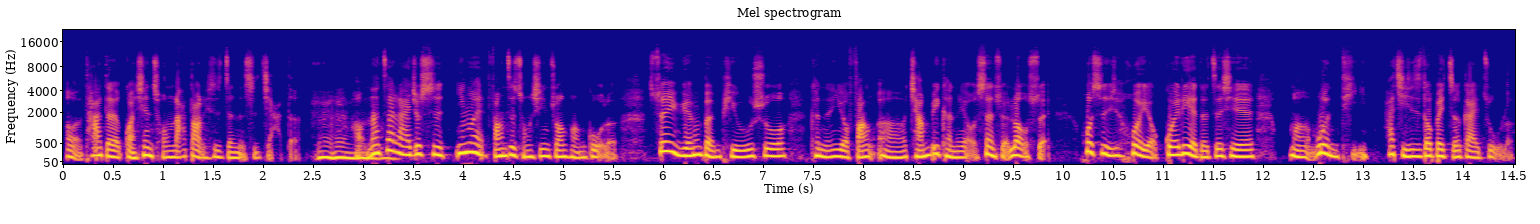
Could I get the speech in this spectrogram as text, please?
呃，它的管线重拉到底是真的是假的。嗯嗯，好，那再来就是因为房子重新装潢过了，所以原本比如说可能有房呃墙壁可能有渗水漏水，或是会有龟裂的这些呃问题，它其实都被遮盖住了。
